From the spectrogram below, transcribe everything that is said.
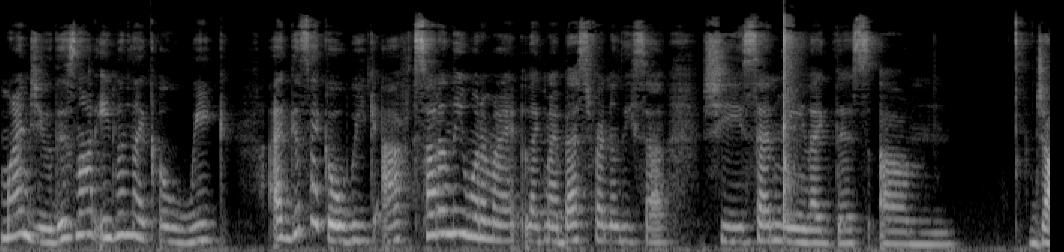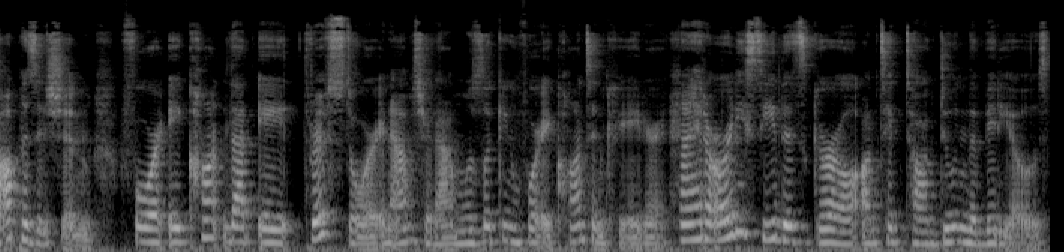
mind you, this is not even like a week. I guess like a week after, suddenly one of my, like my best friend Elisa, she sent me like this um job position for a con that a thrift store in Amsterdam was looking for a content creator. And I had already seen this girl on TikTok doing the videos.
